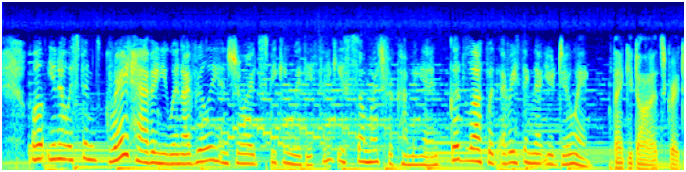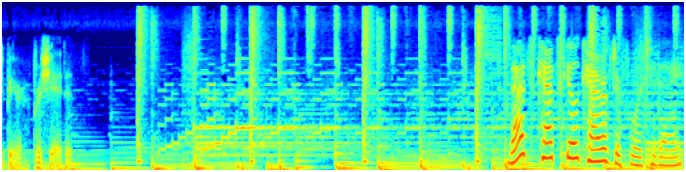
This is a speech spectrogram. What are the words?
well, you know, it's been great having you in. I've really enjoyed speaking with you. Thank you so much for coming in, and good luck with everything that you're doing. Thank you, Donna. It's great to be here. Appreciate it. That's Catskill Character for today.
